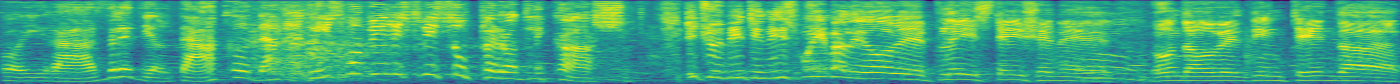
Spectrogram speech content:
koji razred, jel tako? Da, nismo bili svi super odlikaši. I čuj biti, nismo imali ove Playstatione, onda ove Nintendo,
